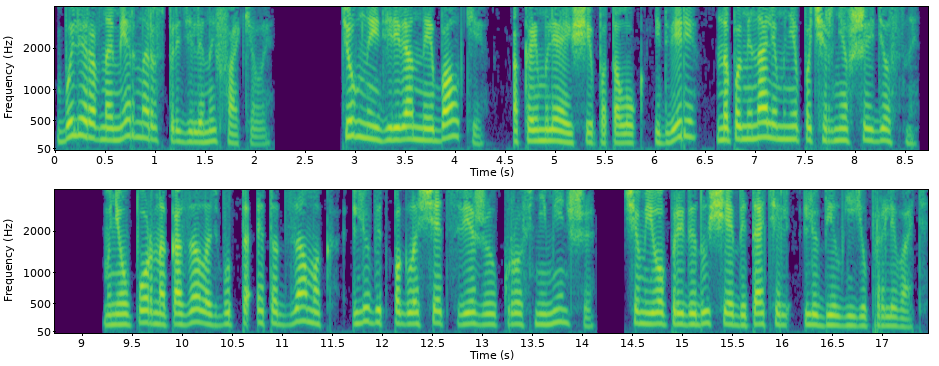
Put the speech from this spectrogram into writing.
были равномерно распределены факелы. Темные деревянные балки, окаймляющие потолок и двери, напоминали мне почерневшие десны. Мне упорно казалось, будто этот замок любит поглощать свежую кровь не меньше, чем его предыдущий обитатель любил ее проливать.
